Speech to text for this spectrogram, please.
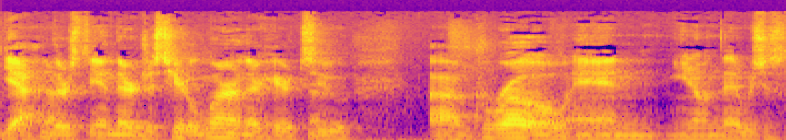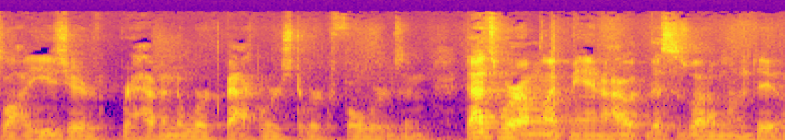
yeah, Yeah. they're and they're just here to learn. They're here to uh, grow. And you know and it was just a lot easier for having to work backwards to work forwards. And that's where i'm like man I, this is what i want to do.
